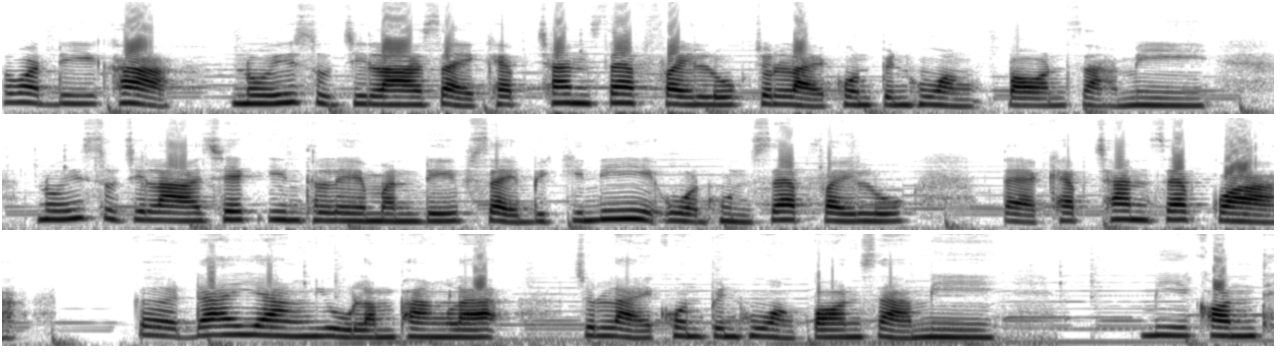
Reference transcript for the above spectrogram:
สวัสดีค่ะ นุ้ยสุจิราใส่แคปชั่นแซบไฟลุกจนหลายคนเป็นห่วงปอนสามี นุ้ยสุจิราเช็คอินทะเลมันดีฟใส่บิกินี่อวดหุ่นแซบไฟลุก แต่แคปชั่นแซบกว่า เกิดได้ยังอยู่ลำพังละ จนหลายคนเป็นห่วงปอนสามี มีคอนเท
